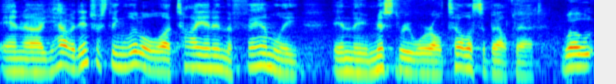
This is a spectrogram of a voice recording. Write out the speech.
and uh, you have an interesting little uh, tie-in in the family in the mystery world. Tell us about that. Well,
